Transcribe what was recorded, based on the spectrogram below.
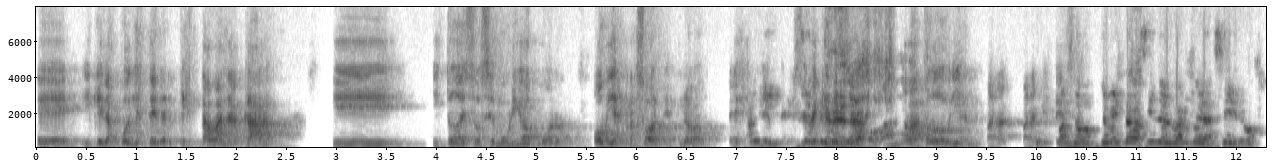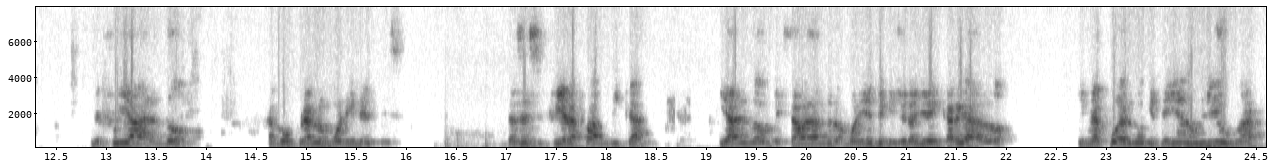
eh, y que las podías tener que estaban acá. Y, y todo eso se murió por obvias razones, ¿no? Este, se ve que andaba todo bien para, que Cuando yo me estaba haciendo el barco de acero, le fui a Aldo a comprar los molinetes. Entonces fui a la fábrica y Aldo me estaba dando los molinetes que yo le había encargado y me acuerdo que tenían un Liumar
